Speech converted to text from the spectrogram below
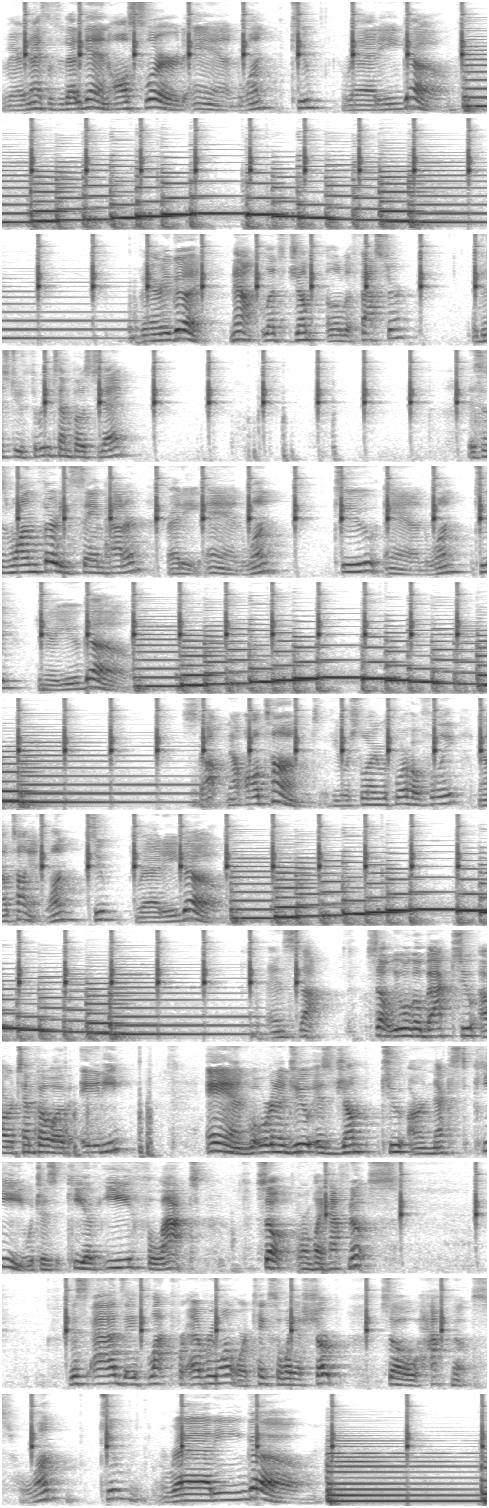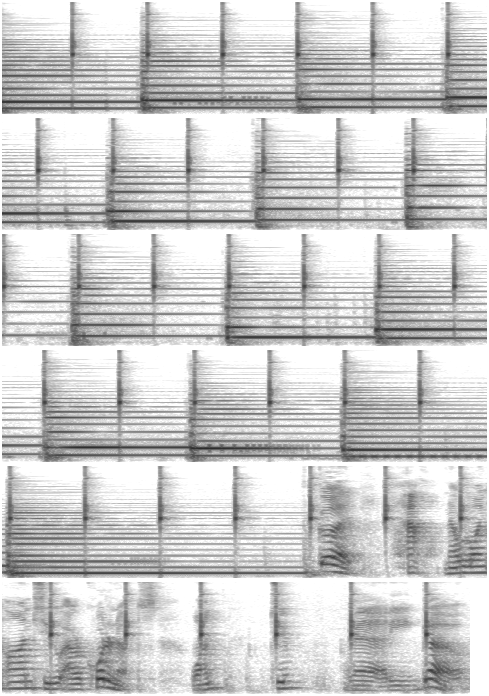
Very nice. Let's do that again. All slurred. And one, two, ready, go. Very good. Now, let's jump a little bit faster. We'll just do three tempos today. This is 130, same pattern. Ready, and one, two, and one, two. Here you go. Stop. Now all tongued. If you were slurring before, hopefully, now tongue it. One, two, ready, go. And stop. So we will go back to our tempo of 80. And what we're going to do is jump to our next key, which is key of E flat. So we're going to play half notes. This adds a flat for everyone or takes away a sharp. So half notes. One, two, ready, go. To our quarter notes. One, two, ready, go.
